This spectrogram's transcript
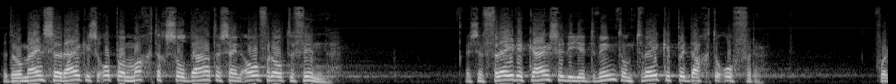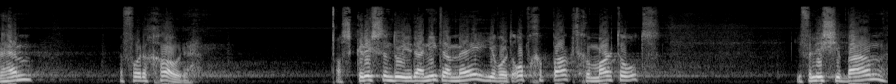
Het Romeinse Rijk is oppermachtig, soldaten zijn overal te vinden. Er is een vrede keizer die je dwingt om twee keer per dag te offeren. Voor hem voor de goden. Als christen doe je daar niet aan mee. Je wordt opgepakt, gemarteld. Je verliest je baan.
